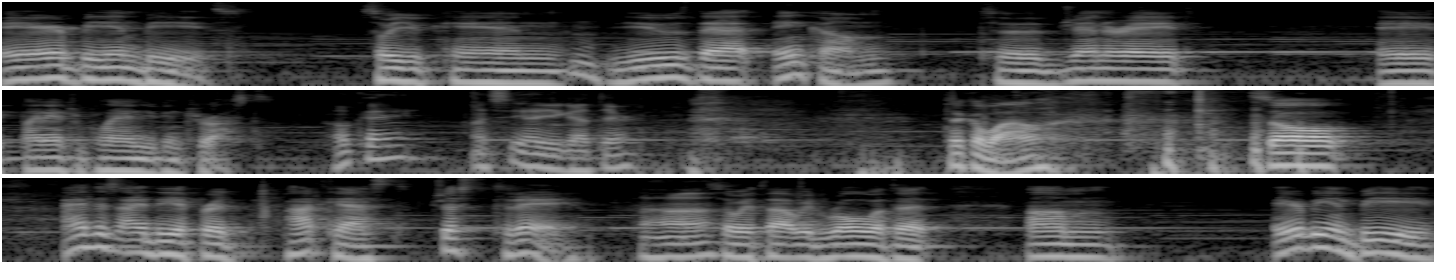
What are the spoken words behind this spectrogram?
Airbnbs. So you can use that income to generate a financial plan you can trust. Okay, let's see how you got there. Took a while. so I had this idea for a podcast just today. Uh huh. So we thought we'd roll with it. Um, Airbnb,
